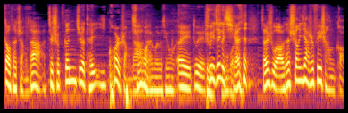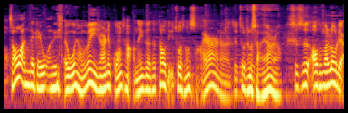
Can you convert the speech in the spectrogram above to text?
到他长大，这是跟着他一块儿长大的情怀嘛，有情怀，哎，对，所以这个钱，咱说啊，它商业价值非常高。早晚你得给我。哎，我想问一下，那广场那个它到底做成啥样呢？这个做成啥样啊？是是奥特曼露脸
